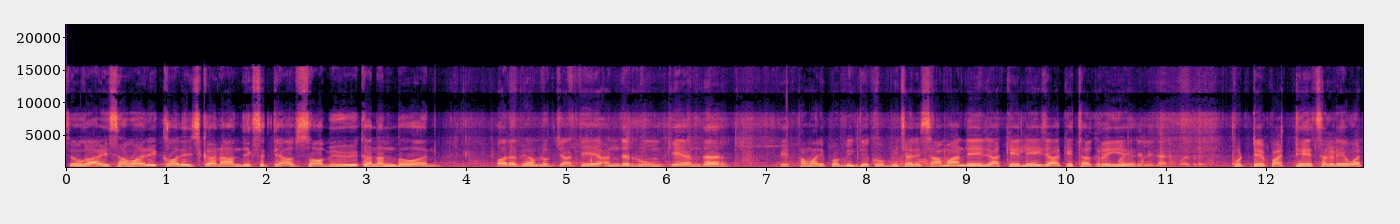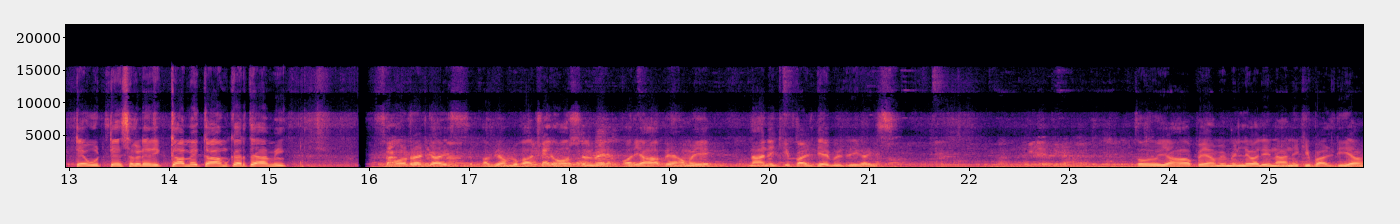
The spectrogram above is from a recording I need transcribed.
सो गाइस हमारे कॉलेज का नाम देख सकते हैं आप स्वामी विवेकानंद भवन. और अभी हम लोग जाते हैं अंदर रूम के अंदर. फिर हमारी पब्लिक देखो बेचारे सामान ले जाके ले जाके थक रही है. पुट्टे पट्टे सगड़े वट्टे उट्टे सगड़े रिक्का में काम करते हैं हमें ऑल राइट गाइस अभी हम लोग आ चुके हैं हॉस्टल में और यहाँ पे हमें नहाने की बाल्टियाँ मिल रही गाइस तो यहाँ पे हमें मिलने वाली नहाने की बाल्टियाँ।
